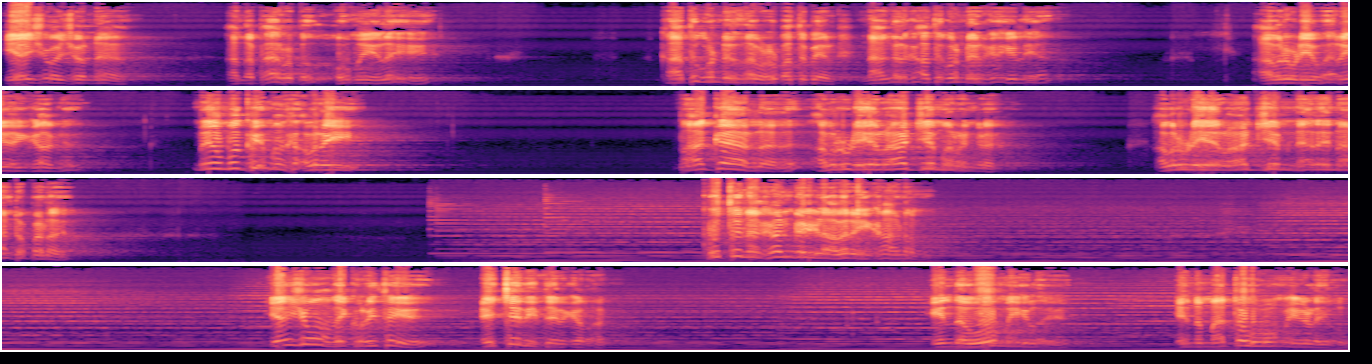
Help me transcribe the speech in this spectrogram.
இயேசுவ சொன்ன அந்த பேரபிள் உண்மையிலே காத்து கொண்டிருந்தவர்கள் பத்து பேர். நாங்கள் காத்து கொண்டு இருக்க இல்லையா? அவருடைய வருகைக்காக மிக முக்கியமாக அவரை பார்க்க அல்ல அவருடைய ராஜ்யம் அரங்க அவருடைய ராஜ்யம் நிலைநாட்டப்பட குத்தின கண்கள் அவரை காணும்? இயேசு அதை குறித்து எச்சரித்திருக்கிறார். இந்த ஊமையில் இந்த மற்ற ஊமைகளில்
